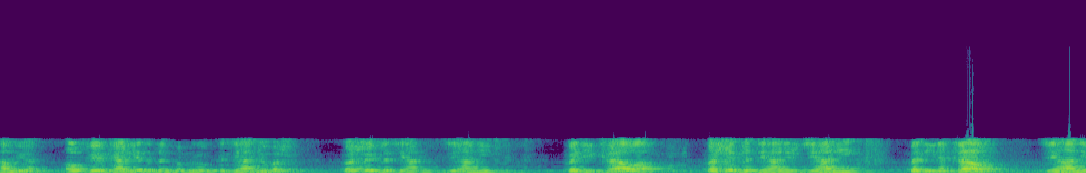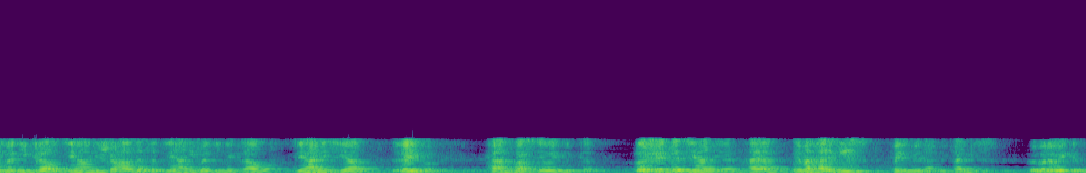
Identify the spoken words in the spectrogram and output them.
هەموویان ئەو فێرکارییە دەدەن بە مرۆڤ کە جیهان دوو بەشە، بەشێک لە جیهان جیهانی بەدیکراوە، بەشێک لە جیهانیش جیهانی بەدینەکراوە. جیهانی بەدیکراو جیهانی شەهادەتە، جیهانی بەدینەکراو جیهانی چییە؟ غەیبە. کانت بەحسی ئەوەی کرد کە بەشێک لە جیهانی هەیە ئێمە هەرگیز پێی پێ نابین، هەرگیز لەبەرەوەی کرد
